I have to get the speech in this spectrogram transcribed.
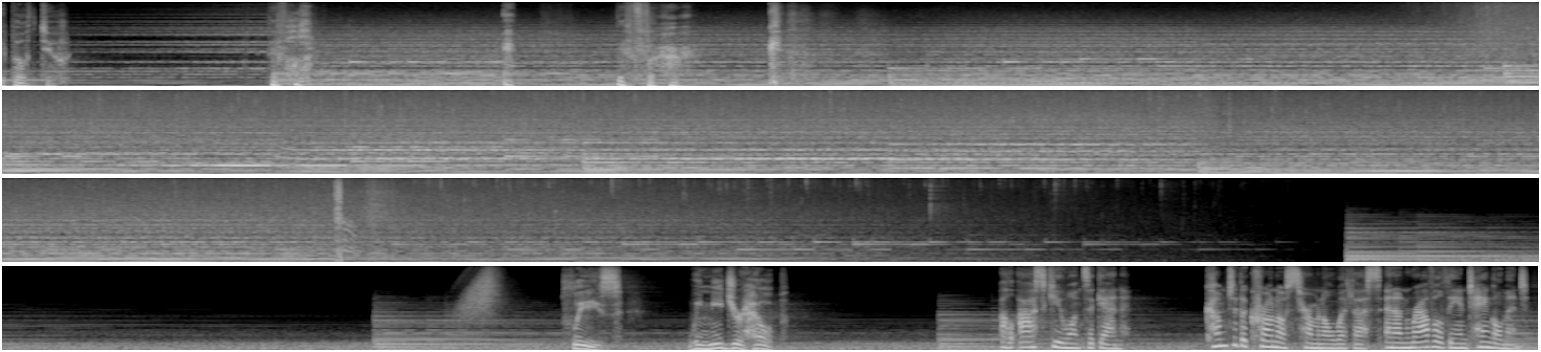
We both do. Live on. Live for her. Please. We need your help. I'll ask you once again. Come to the Kronos terminal with us and unravel the entanglement.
